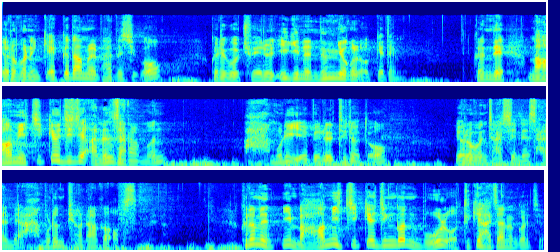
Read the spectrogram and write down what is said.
여러분은 깨끗함을 받으시고 그리고 죄를 이기는 능력을 얻게 됩니다. 그런데 마음이 찢겨지지 않은 사람은 아무리 예배를 드려도 여러분 자신의 삶에 아무런 변화가 없습니다. 그러면 이 마음이 찢겨진 건 뭘 어떻게 하자는 거죠?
